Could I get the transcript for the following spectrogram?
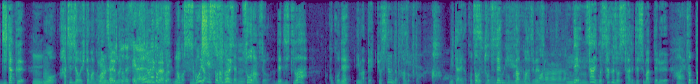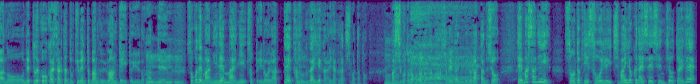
自宅、もう8畳一間のワンルームの一こんなとこ人暮らし。なんかすごい質素な暮らそうなんですよ。で、実は、ここで今別居してるんだと家族と。みたいなことを突然告白を始めるんですよ。で、さらにこれ削除されてしまってる、はい。ちょっとあの、ネットで公開されたドキュメント番組ワンデイというのがあって、そこでまあ2年前にちょっといろいろあって、家族が家からいなくなってしまったと。まあ仕事のこととか、まあそれ以外にもいろいろあったんでしょう。で、まさに、その時にそういう一番良くない精神状態で、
